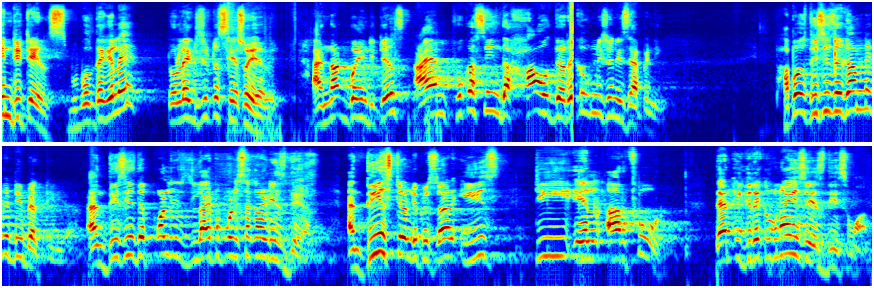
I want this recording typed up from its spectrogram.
In details, বলতে গেলে toll-like receptor শেষ হয়ে যাবে। I am not going details, I am focusing the how the recognition is happening. Suppose this is a gram-negative bacteria and this is the poly, lipopolysaccharide is there and this tail receptor is TLR4. Then it recognizes this one.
